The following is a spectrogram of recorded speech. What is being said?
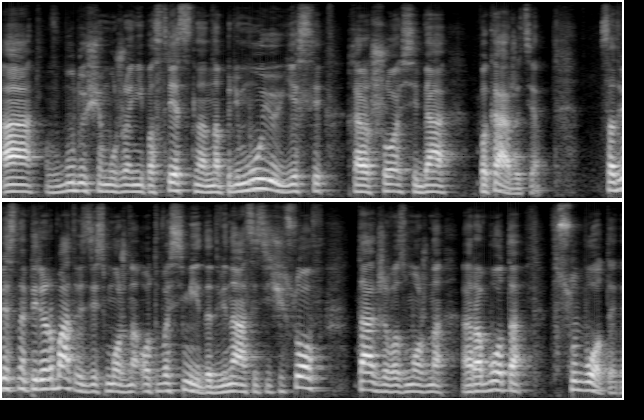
а в будущем уже непосредственно напрямую, если хорошо себя покажете. Соответственно, перерабатывать здесь можно от 8 до 12 часов. Также возможно работа в субботы.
